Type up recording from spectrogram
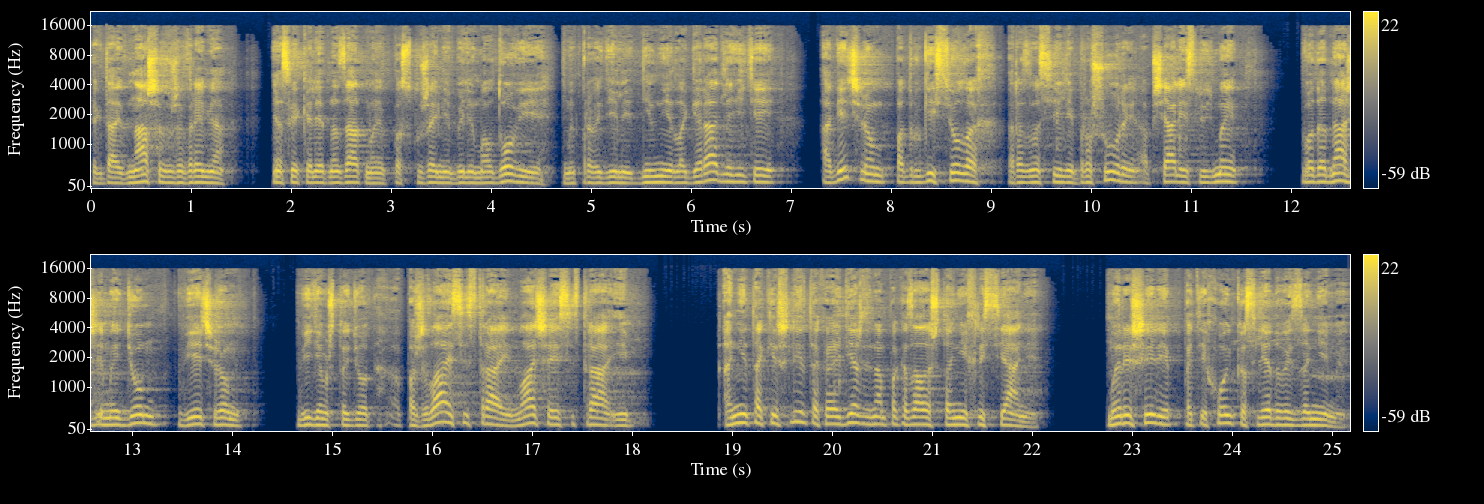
когда в наше уже время, несколько лет назад, мы по служению были в Молдове, мы проводили дневные лагеря для детей, а вечером по других селах разносили брошюры, общались с людьми. Вот однажды мы идем вечером, видим, что идет пожилая сестра и младшая сестра, и они так и шли в такой одежде, нам показалось, что они христиане. Мы решили потихоньку следовать за ними.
